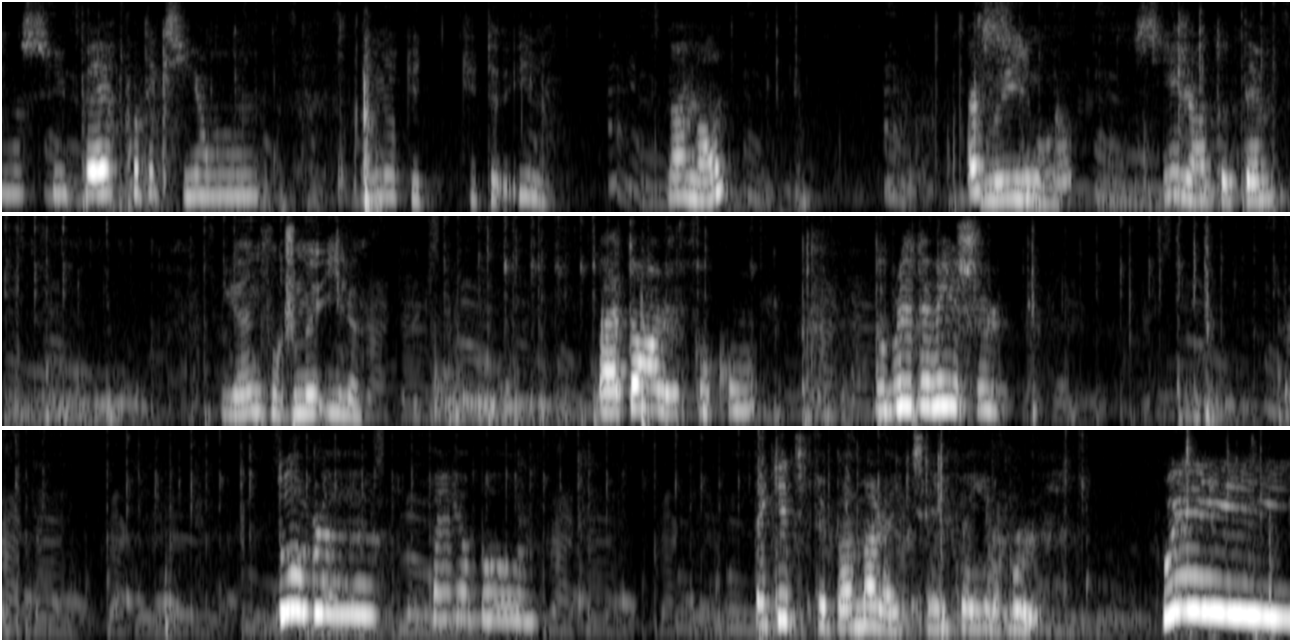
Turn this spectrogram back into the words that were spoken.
euh, super protection. Ah merde, tu, tu te heal. Non, non. Ah, si, heal, moi. si, j'ai un totem. Yann, faut que je me heal. Bah attends, il faut qu'on... Double demi, Jules. Double Fireball. T'inquiète, il fait pas mal avec ses Fireballs. Oui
